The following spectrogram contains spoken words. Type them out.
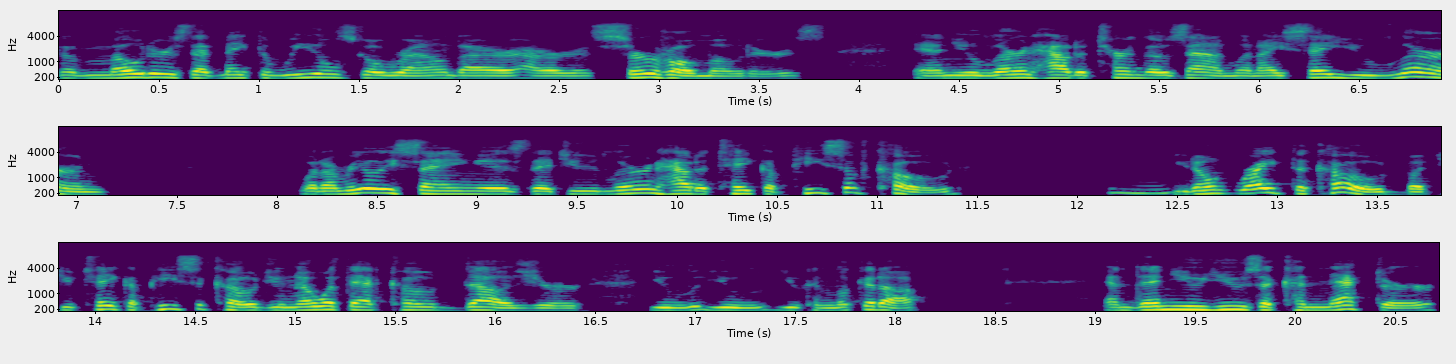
the motors that make the wheels go round are, are servo motors, and you learn how to turn those on. When I say you learn, what I'm really saying is that you learn how to take a piece of code. Mm-hmm. You don't write the code, but you take a piece of code. You know what that code does. You're you you you can look it up, and then you use a connector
